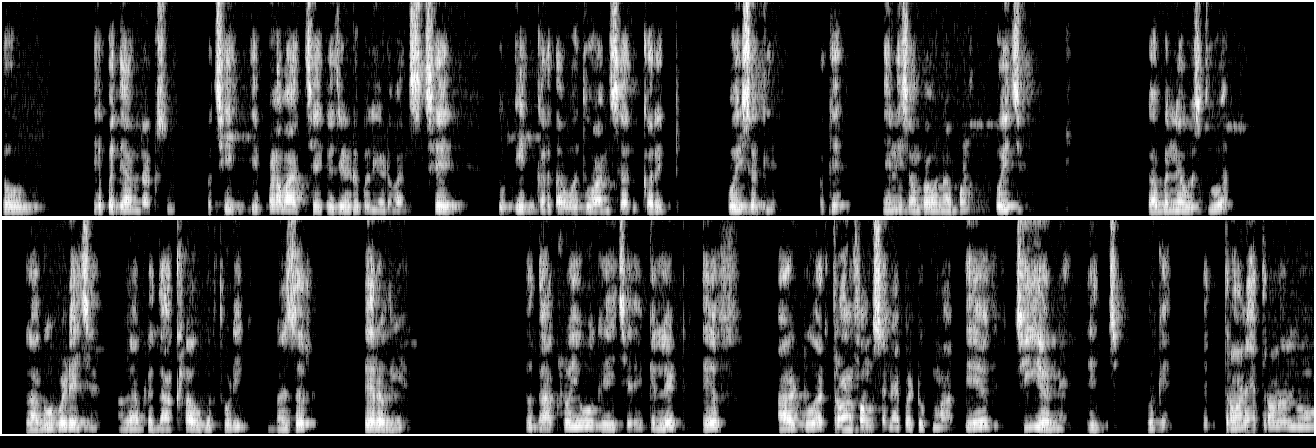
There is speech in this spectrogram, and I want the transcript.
તો એ પણ ધ્યાન રાખશું. પછી એ પણ વાત છે કે જે ડબલ એડવાન્સ છે, તો એક કરતાં વધુ આન્સર કરેક્ટ હોઈ શકે. ઓકે, એની સંભાવના પણ હોય છે. આ બંને વસ્તુઓ લાગુ પડે છે. હવે આપણે દાખલા ઉપર થોડીક નજર ફેરવીએ. તો દાખલો એવો કહે છે કે let F R to R ત્રણ ફંક્શન આપ્યા ટૂંકમાં એફ જી અને એચ ઓકે? ત્રણે ત્રણનું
